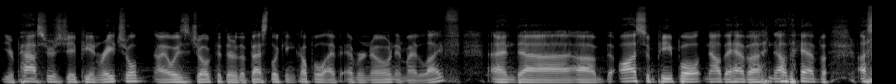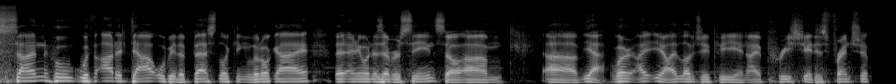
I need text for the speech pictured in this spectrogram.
your pastors, JP and Rachel. I always joke that they're the best looking couple I've ever known in my life, and uh, um, the awesome people. Now they have a now they have a, son who, without a doubt, will be the best looking little guy that anyone has ever seen. So. Um, uh, yeah, I, you know, I love JP and I appreciate his friendship,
